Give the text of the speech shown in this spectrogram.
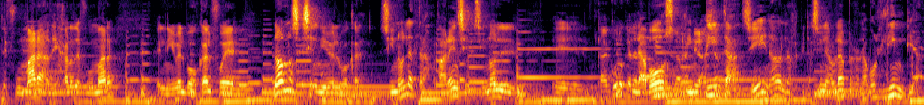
De fumar a dejar de fumar, el nivel vocal fue. No, no sé si el nivel vocal, sino la transparencia, sino el, eh, Calculo que la, voz la limpita, sí, ¿no? la respiración y hablar, pero la voz limpia,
